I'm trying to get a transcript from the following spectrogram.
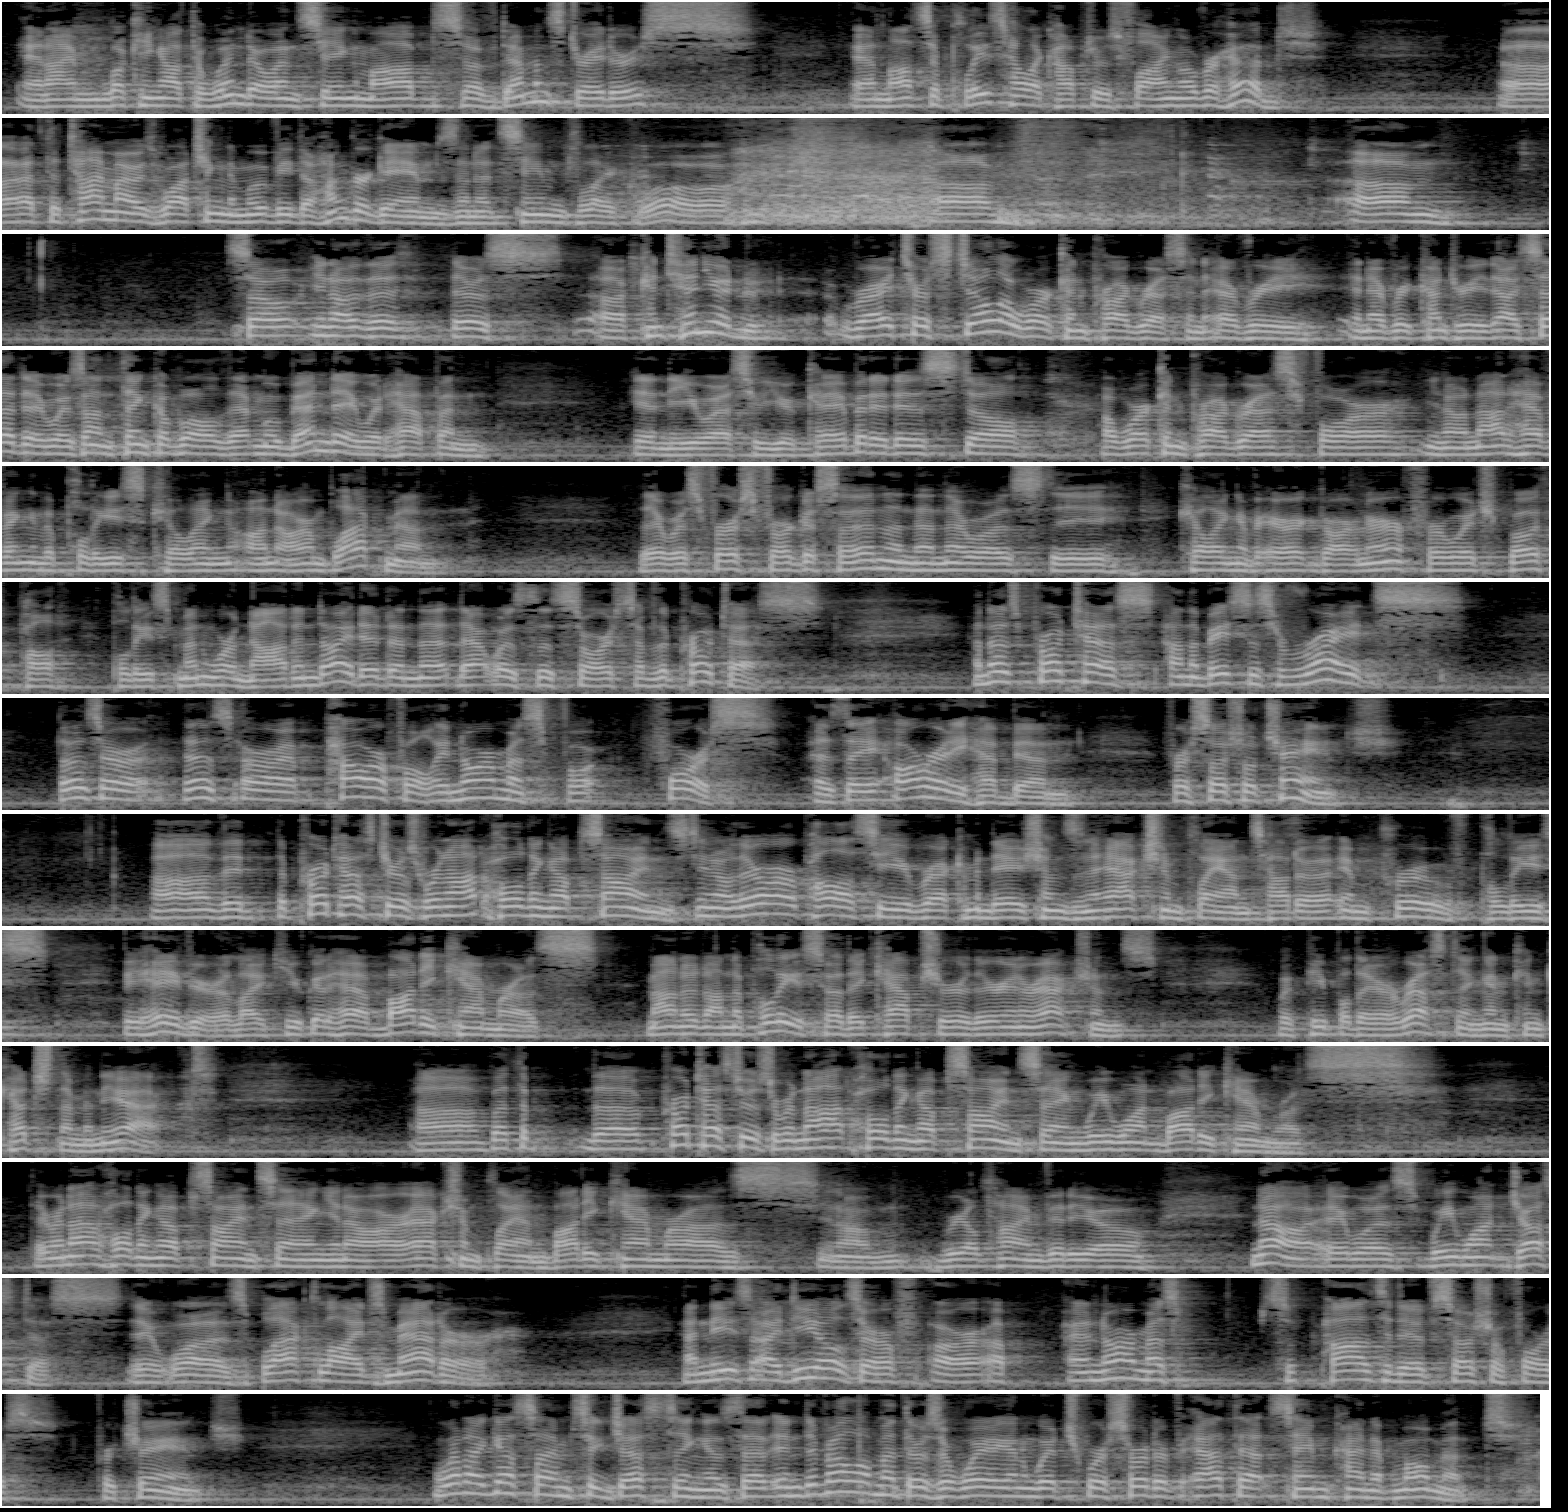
and I'm looking out the window and seeing mobs of demonstrators and lots of police helicopters flying overhead. Uh, at the time, I was watching the movie The Hunger Games, and it seemed like, whoa. um, um, so, you know, the, there's uh, continued rights are still a work in progress in every, in every country. I said it was unthinkable that Mubende would happen in the US or UK, but it is still a work in progress for, you know, not having the police killing unarmed black men. There was first Ferguson, and then there was the killing of Eric Garner, for which both pol- policemen were not indicted, and that, that was the source of the protests. And those protests on the basis of rights, those are, those are a powerful, enormous for- force, as they already have been, for social change. Uh, the, the, protesters were not holding up signs. You know, there are policy recommendations and action plans how to improve police behavior. Like you could have body cameras mounted on the police so they capture their interactions with people they're arresting and can catch them in the act. Uh, but the, the protesters were not holding up signs saying, We want body cameras. They were not holding up signs saying, you know, our action plan, body cameras, you know, real time video. No, it was, we want justice. It was Black Lives Matter. And these ideals are, are enormous positive social force for change. What I guess I'm suggesting is that in development, there's a way in which we're sort of at that same kind of moment,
